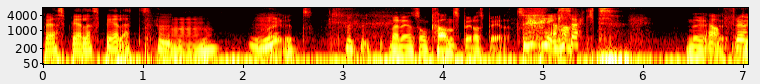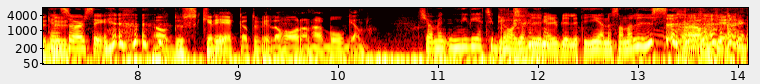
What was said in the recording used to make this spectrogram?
börjar spela spelet. Mm. Mm. Mm. Möjligt. Men en som kan spela spelet. Exakt. Nu, Ja, fröken du, du, Cersei. ja, du skrek att du ville ha den här bågen. Ja men ni vet hur glad jag blir när det blir lite genusanalys. Ja, okej.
